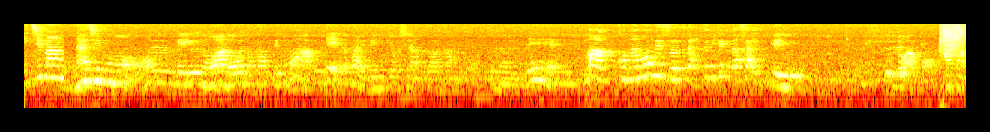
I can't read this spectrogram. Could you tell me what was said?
一番馴染むものっていうのはどういうのかっていうのはでやっぱり勉強しないとあかんと思うんで、まあこんなもんです使ってみてくださいっていうのはもうあか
